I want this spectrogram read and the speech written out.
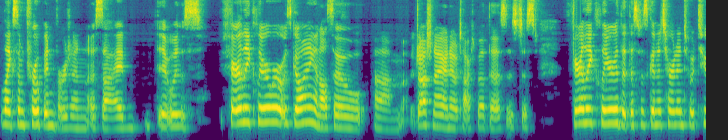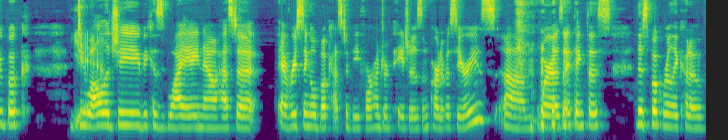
like some trope inversion aside, it was fairly clear where it was going, and also um, Josh and I, I know talked about this. Is just fairly clear that this was going to turn into a two book Yeah. duology because YA now has to every single book has to be 400 pages and part of a series um, whereas I think this this book really could have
